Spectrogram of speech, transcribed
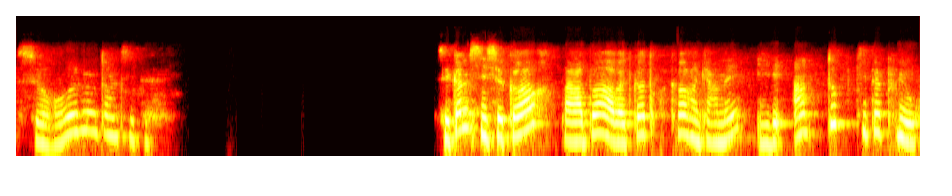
se remontent un petit peu. C'est comme si ce corps, par rapport à votre corps incarné, il est un tout petit peu plus haut.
